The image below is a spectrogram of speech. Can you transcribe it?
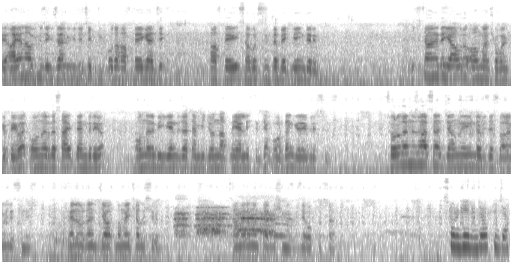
Ee, Ayhan abimize güzel bir video çektik. O da haftaya gelecek. Haftayı sabırsızlıkla bekleyin derim. İki tane de yavru Alman çoban köpeği var. Onları da sahiplendiriyor. Onların bilgilerini zaten videonun altına yerleştireceğim. Oradan görebilirsiniz. Sorularınız varsa canlı yayında bize sorabilirsiniz. Ben oradan cevaplamaya çalışırım. Kameraman kardeşimiz bize okursa. Soru gelince okuyacağım.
